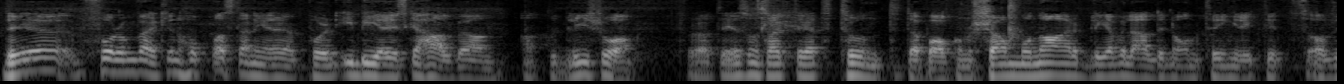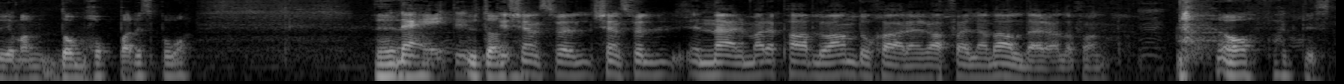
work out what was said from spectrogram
Det får de verkligen hoppas där nere på den Iberiska halvön, att det blir så. För att det är som sagt rätt tunt där bakom. Chamonard blev väl aldrig någonting riktigt av det man, de hoppades på. Eh, Nej, det, Utan... det känns, väl, känns väl närmare Pablo Andujar än Rafael Nadal där i alla fall. ja, faktiskt.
